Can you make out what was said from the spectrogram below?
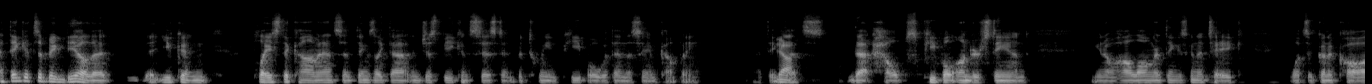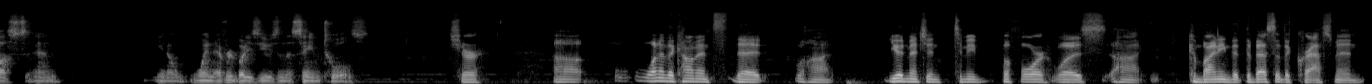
I, think it's a big deal that that you can place the comments and things like that and just be consistent between people within the same company. I think yeah. that's that helps people understand you know how long are things going to take what's it going to cost and you know when everybody's using the same tools. Sure. Uh, one of the comments that uh, you had mentioned to me before was uh, combining the, the best of the craftsmen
